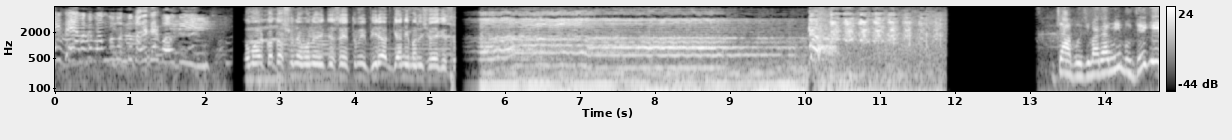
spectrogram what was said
এই যে আমাকে বঙ্গবন্ধু কলেজের বৌদি। তোমার কথা শুনে মনে হইতেছে তুমি বিরাট জ্ঞানী মানুষ হয়ে গেছো। যা বুঝবার আমি বুঝে গি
